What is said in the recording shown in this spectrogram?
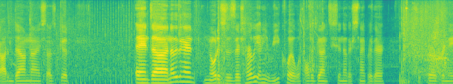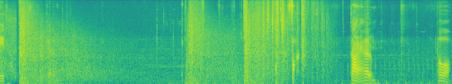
Got him down nice. That was good. And uh, another thing I noticed is there's hardly any recoil with all the guns. See another sniper there. throw a grenade. Fuck. Thought I had him. Oh well.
